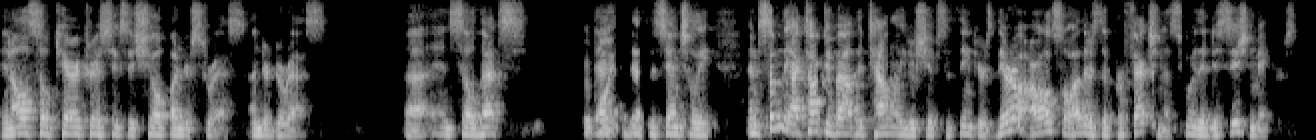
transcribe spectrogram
and also characteristics that show up under stress, under duress. Uh, and so that's that, that's essentially and something I talked about the talent leaderships, the thinkers. There are also others, the perfectionists, who are the decision makers.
